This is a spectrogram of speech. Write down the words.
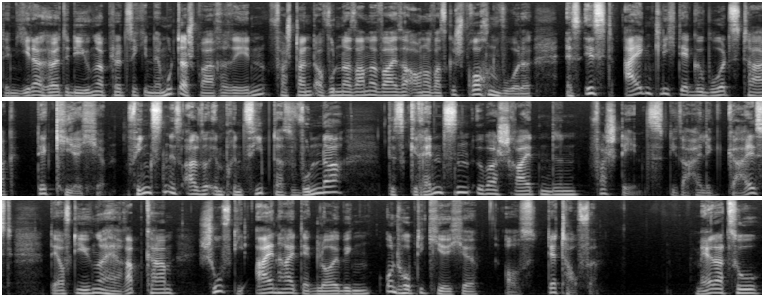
denn jeder hörte die Jünger plötzlich in der Muttersprache reden, verstand auf wundersame Weise auch noch, was gesprochen wurde. Es ist eigentlich der Geburtstag der Kirche. Pfingsten ist also im Prinzip das Wunder des grenzenüberschreitenden Verstehens. Dieser Heilige Geist, der auf die Jünger herabkam, schuf die Einheit der Gläubigen und hob die Kirche aus der Taufe. Mehr dazu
